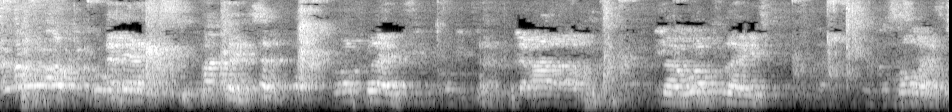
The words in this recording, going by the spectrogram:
Oh, well played. No, well played. Solid.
